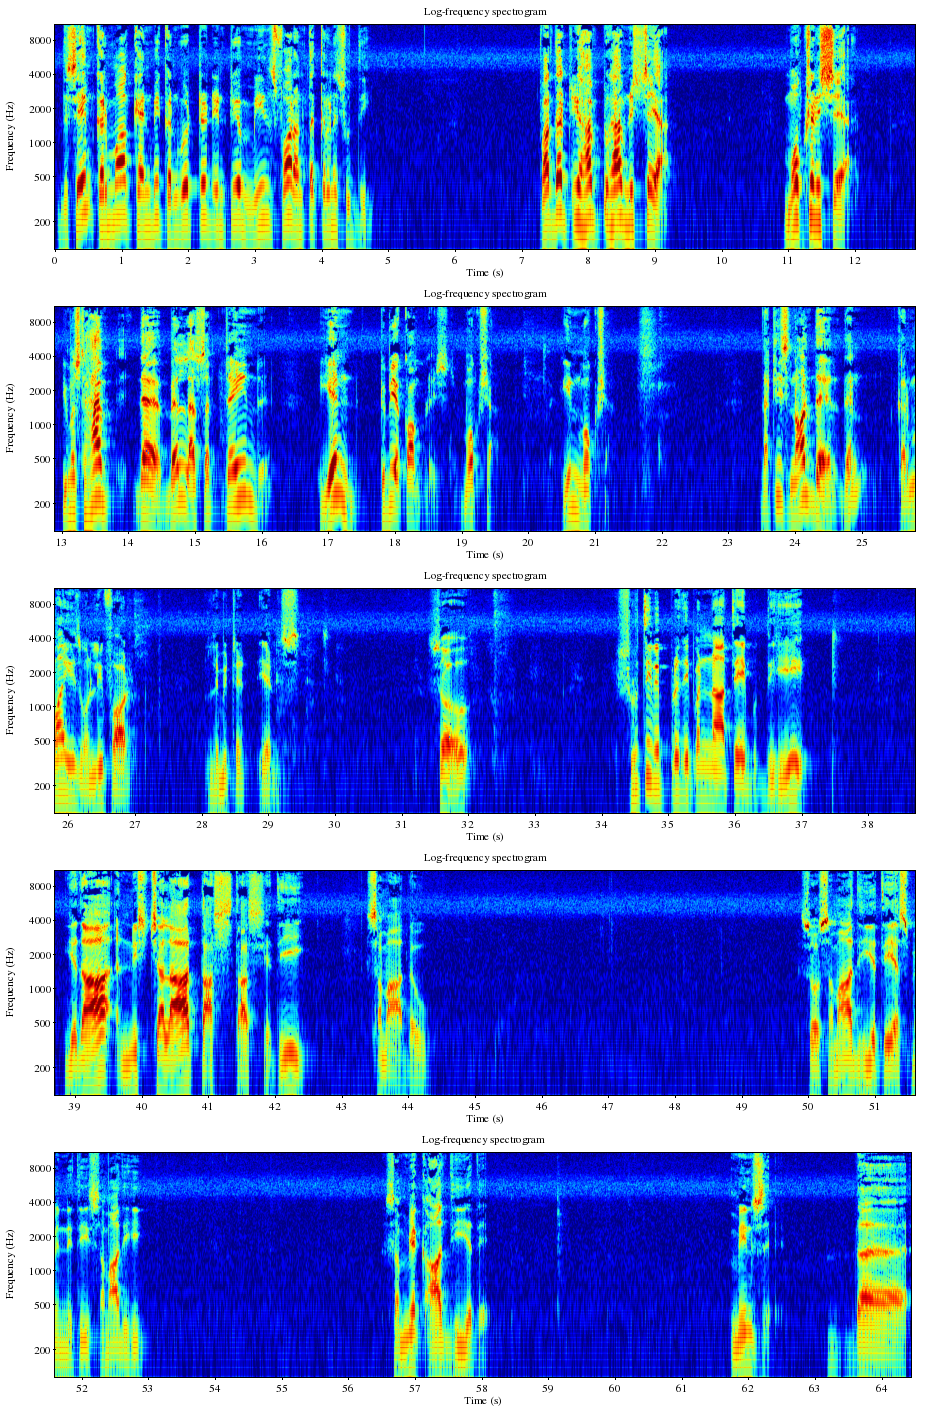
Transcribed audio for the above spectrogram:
The same karma can be converted into a means for antakarana shuddhi. For that you have to have nishchaya. Moksha nishchaya. You must have the well ascertained end to be accomplished. Moksha. In moksha. That is not there, then karma is only for limited ends. So, Shruti vipradipannate buddhi yada nischala tastasyati samadau. So, samadhiyate asminniti samadhi samyak adhiyate means the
